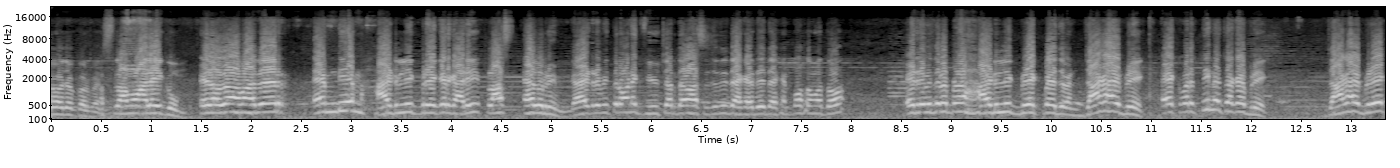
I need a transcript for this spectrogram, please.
যোগাযোগ করবেন। আসসালামু আলাইকুম, এটা হলো আমাদের এমডিএম হাইড্রোলিক ব্রেকের গাড়ি প্লাস অ্যালোরিম গাড়িটার ভিতরে অনেক ফিউচার দেওয়া আছে, যদি দেখা দিয়ে দেখেন প্রথমত, এটার ভিতরে আপনারা হাইড্রোলিক ব্রেক পেয়ে যাবেন। জায়গায় ব্রেক একবারে তিনে চাকায় ব্রেক জায়গায় ব্রেক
